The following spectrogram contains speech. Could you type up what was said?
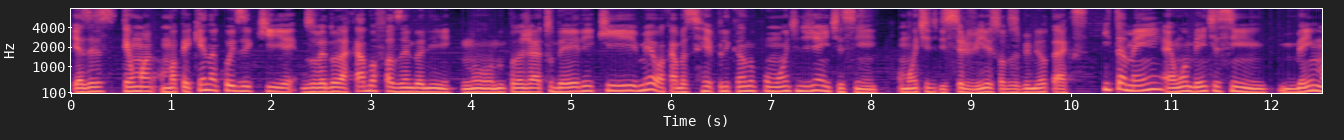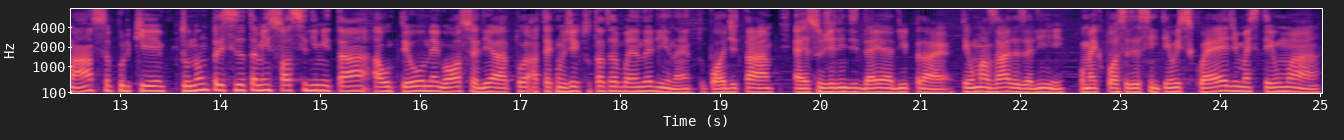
E às vezes tem uma, uma pequena coisa que o desenvolvedor acaba fazendo ali no, no projeto dele que, meu, acaba se replicando para um monte de gente, assim um monte de serviço, outras bibliotecas. E também é um ambiente, assim, bem massa, porque tu não precisa também só se limitar ao teu negócio ali, a, tua, a tecnologia que tu tá trabalhando ali, né? Tu pode estar tá, é, sugerindo ideia ali para ter umas áreas ali, como é que eu posso dizer assim, tem o squad, mas tem uma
